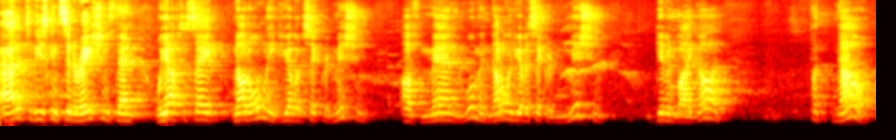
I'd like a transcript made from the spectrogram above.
Added to these considerations, then, we have to say not only do you have a sacred mission of man and woman, not only do you have a sacred mission given by God, but now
